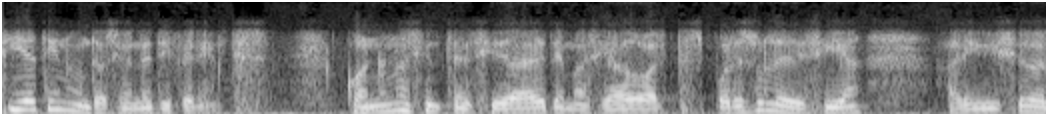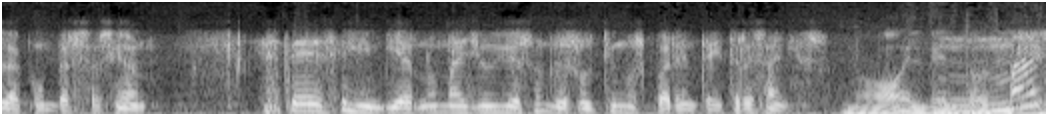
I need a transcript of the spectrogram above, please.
siete inundaciones diferentes, con unas intensidades demasiado altas. Por eso le decía al inicio de la conversación, este es el invierno más lluvioso en los últimos 43 años. No, el del 2000, Más,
